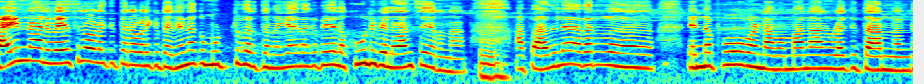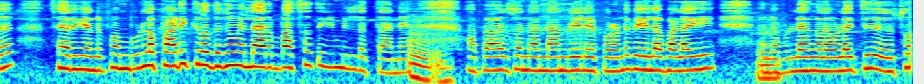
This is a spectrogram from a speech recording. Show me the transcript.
பதினாலு வயசுல உழைச்சி தர வலிக்கிட்டார். எனக்கு முட்டு வருத்தம் ஐயா. எனக்கு வேலை கூலி வேலை தான் செய்கிறேன் நான். அப்போ அதில் அவர் என்ன போக வேண்டாமம்மா நான் உழைச்சி தரணுண்டு சரி இப்போ உள்ள படிக்கிறதுக்கும் எல்லாரும் வசதியும் இல்லை தானே அப்போ அவர் சொன்னார் நான் வேலையை போகிறோன்னு வேலை பழகி என் பிள்ளைங்களை உழைச்சி சோ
